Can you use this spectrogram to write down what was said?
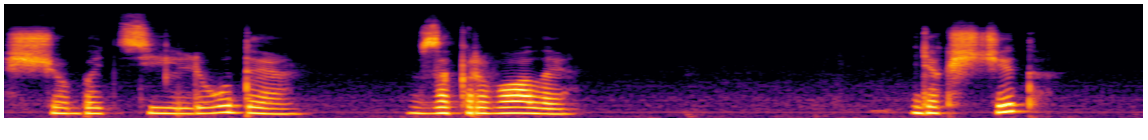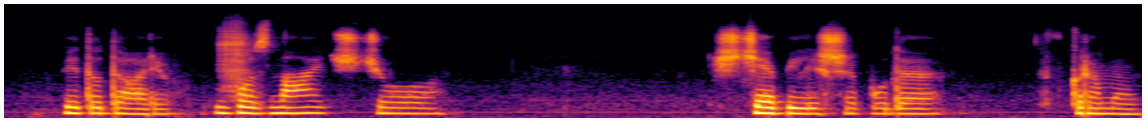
щоб ці люди закривали як щит від ударів, бо знають, що ще більше буде в Криму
